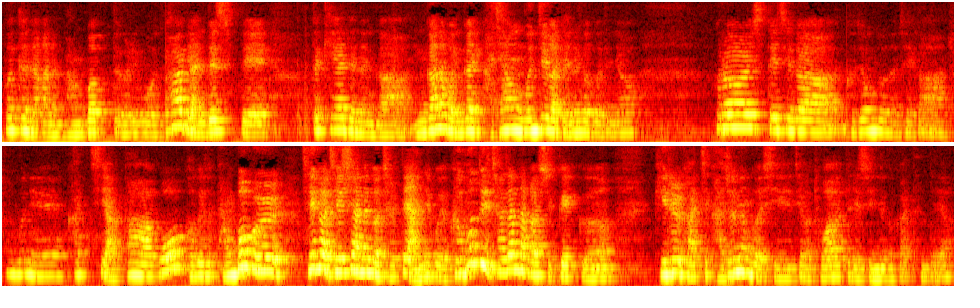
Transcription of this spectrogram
버텨나가는 방법들, 그리고 화합이 안 됐을 때 어떻게 해야 되는가. 인간하고 인간이 가장 문제가 되는 거거든요. 그럴 때 제가 그 정도는 제가 충분히 같이 아파하고 거기서 방법을 제가 제시하는 건 절대 아니고요. 그분들이 찾아나갈 수 있게끔 길을 같이 가주는 것이 제가 도와드릴 수 있는 것 같은데요.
